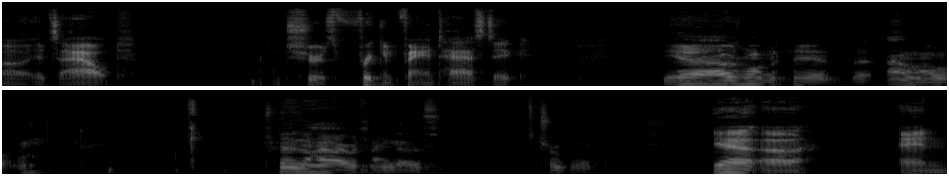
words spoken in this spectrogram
Uh, it's out. I'm sure it's freaking fantastic. yeah, I was wanting to see it, but I don't know. Depends on how everything goes. it's Truthfully. Yeah, uh, and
